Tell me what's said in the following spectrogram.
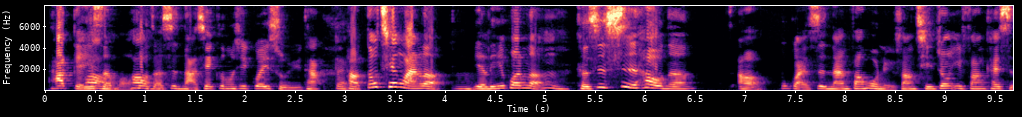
他给什么，或者是哪些东西归属于他，对。好，都签完了，嗯、也离婚了，嗯，可是事后呢？哦，不管是男方或女方，其中一方开始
